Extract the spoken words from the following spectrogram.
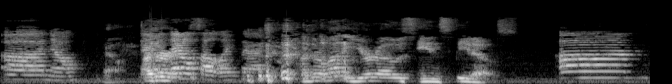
Uh, no. No. They, Are don't- there- they don't sell it like that. Are there a lot of euros in speedos? um,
